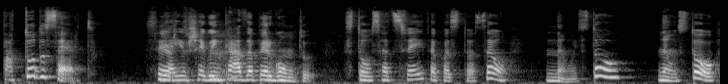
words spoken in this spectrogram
tá tudo certo. certo. E aí eu chego em casa e pergunto: Estou satisfeita com a situação? Não estou. Não estou.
